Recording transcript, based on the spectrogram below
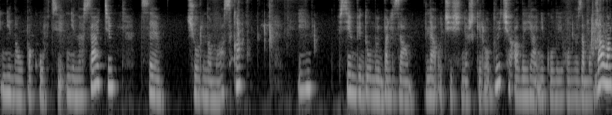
ні на упаковці, ні на сайті. Це чорна маска і всім відомий бальзам для очищення шкіри обличчя, але я ніколи його не замовляла.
